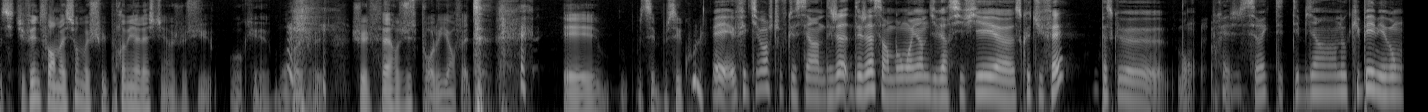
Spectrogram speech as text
si tu fais une formation, moi je suis le premier à l'acheter. hein. Je me suis dit, ok, bah, je vais le faire juste pour lui, en fait. Et c'est cool. Effectivement, je trouve que c'est un, déjà, déjà c'est un bon moyen de diversifier euh, ce que tu fais. Parce que, bon, c'est vrai que tu bien occupé, mais bon,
